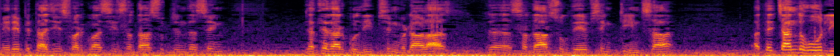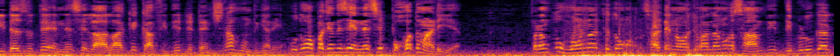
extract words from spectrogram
ਮੇਰੇ ਪਿਤਾ ਜੀ ਸਵਰਗਵਾਸੀ ਸਰਦਾਰ ਸੁਖਜਿੰਦਰ ਸਿੰਘ, ਜਥੇਦਾਰ ਕੁਲਦੀਪ ਸਿੰਘ ਵਡਾਲਾ ਸਰਦਾਰ ਸੁਖਦੇਵ ਸਿੰਘ ਢੀਂਡਸਾ ਅਤੇ ਚੰਦ ਹੋਰ ਲੀਡਰਸ ਉੱਤੇ ਐਨਐਸਏ ਲਾ ਲਾ ਕੇ ਕਾਫੀ ਦੀ ਡਿਟੈਂਸ਼ਨਾਂ ਹੁੰਦੀਆਂ ਰਹੀਆਂ। ਉਦੋਂ ਆਪਾਂ ਕਹਿੰਦੇ ਸੀ ਐਨਐਸਏ ਬਹੁਤ ਮਾੜੀ ਹੈ ਪਰੰਤੂ ਹੁਣ ਜਦੋਂ ਸਾਡੇ ਨੌਜਵਾਨਾਂ ਨੂੰ ਅਸਾਮ ਦੀ ਦਿਬੜੂਗੜ੍ਹ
